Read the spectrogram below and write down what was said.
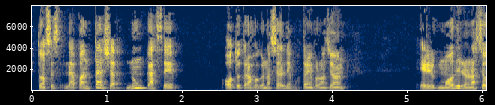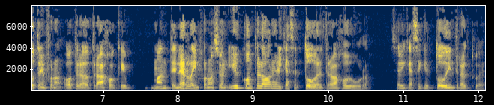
Entonces, la pantalla nunca hace otro trabajo que no sea el de mostrar información, el modelo no hace otra otro trabajo que mantener la información y el controlador es el que hace todo el trabajo duro. O sea, el que hace que todo interactúe.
